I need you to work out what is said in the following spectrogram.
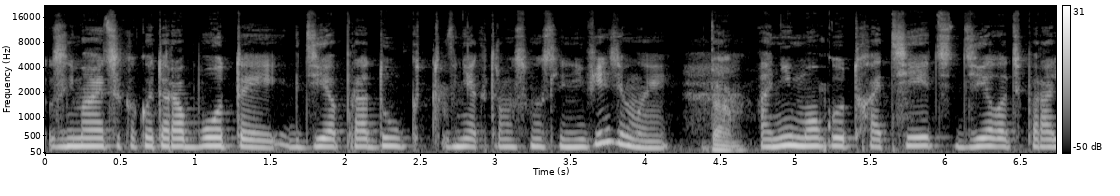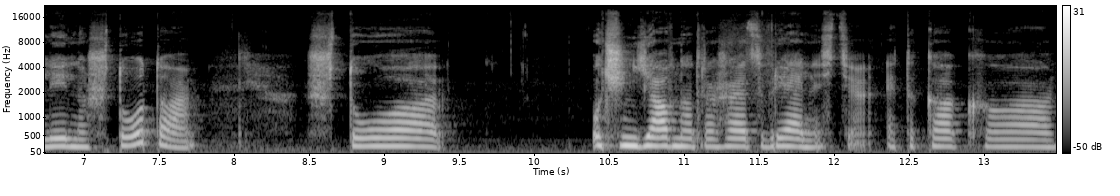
занимаются какой-то работой, где продукт в некотором смысле невидимый, да. они могут хотеть делать параллельно что-то, что очень явно отражается в реальности. Это как э,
